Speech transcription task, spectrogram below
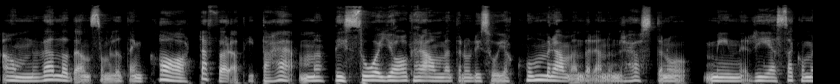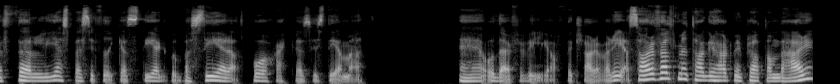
använda den som en liten karta för att hitta hem. Det är så jag har använt den och det är så jag kommer använda den under hösten och min resa kommer följa specifika steg då baserat på chakrasystemet. Eh, och därför vill jag förklara vad det är. Så har du följt mig ett tag och hört mig prata om det här.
